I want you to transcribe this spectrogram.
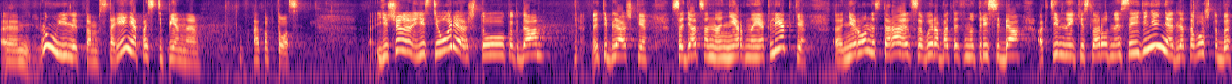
Эм, Ну или там старение постепенное, апоптоз. Еще есть теория, что когда эти бляшки садятся на нервные клетки, э, нейроны стараются выработать внутри себя активные кислородные соединения для того, чтобы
